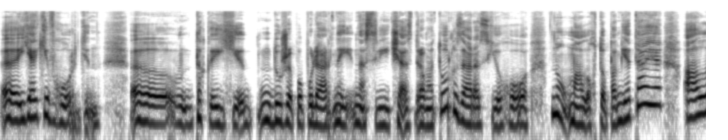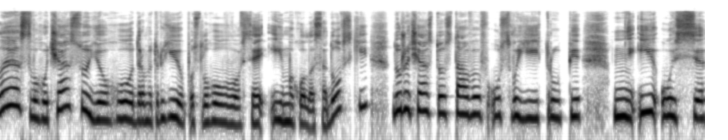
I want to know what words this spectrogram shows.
е, Яків Гордін, е, такий дуже популярний на свій час драматург. Зараз його ну мало хто пам'ятає, але свого часу його драматургію послуговувався і Микола Садовський, дуже часто ставив у своїй трупі. І ось е,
